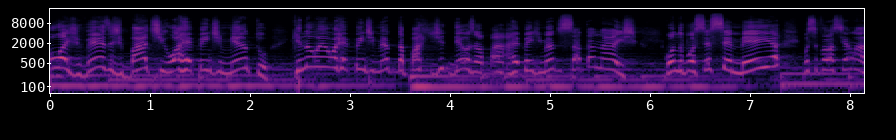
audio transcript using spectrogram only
Ou às vezes bate o arrependimento, que não é um arrependimento da parte de Deus, é um arrependimento de Satanás. Quando você semeia, você fala assim: ah lá,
